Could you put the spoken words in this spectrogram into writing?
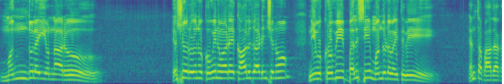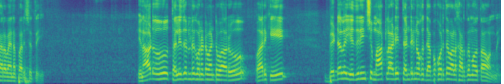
మందులై ఉన్నారు. యశురును కొవ్విన వాడే కాలు జాడించును నీవు క్రొవ్వి బలిసి మందుడవైతివి ఎంత బాధాకరమైన పరిస్థితి. ఈనాడు తల్లిదండ్రులుగా ఉన్నటువంటి వారు వారికి బిడ్డలు ఎదిరించి మాట్లాడి తండ్రిని ఒక దెబ్బ కొడితే వాళ్ళకి అర్థమవుతా ఉంది.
